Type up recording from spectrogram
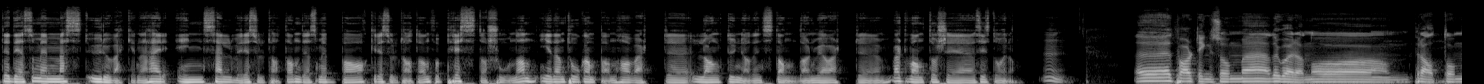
det er det som er mest urovekkende her, enn selve resultatene. Det som er bak resultatene. For prestasjonene i de to kampene har vært uh, langt unna den standarden vi har vært, uh, vært vant til å se de siste årene. Mm. Uh, et par ting som det går an å prate om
